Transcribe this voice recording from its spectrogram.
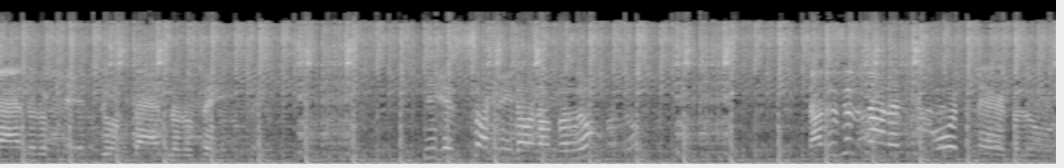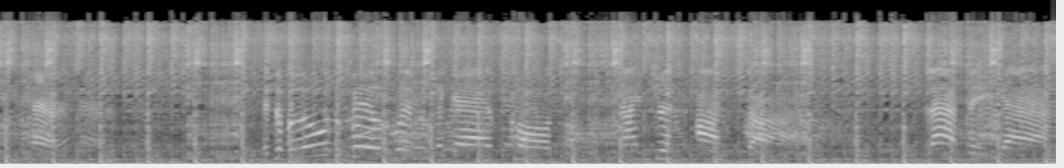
bad little kid doing bad little things. He is sucking on a balloon. Now this is not an ordinary balloon, Harris. It's a balloon filled with a gas called nitrous oxide. Laughing gas.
